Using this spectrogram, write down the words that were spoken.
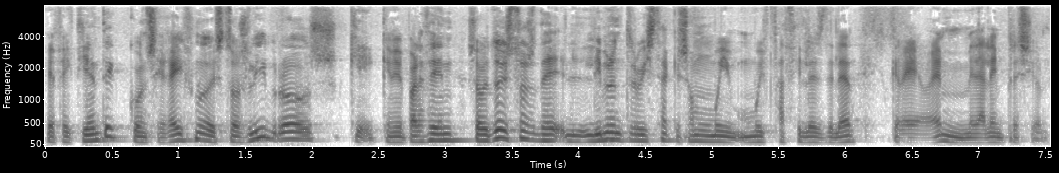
efectivamente consigáis uno de estos libros que, me parecen, sobre todo estos de libro entrevista, que son muy, muy fáciles de leer, creo, ¿eh? me da la impresión.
